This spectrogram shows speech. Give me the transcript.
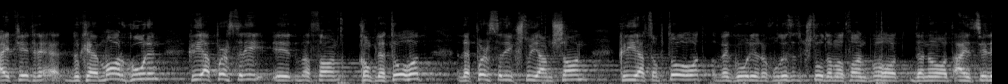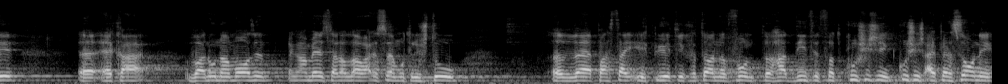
ai tjetri duke e marr gurin, krija përsëri domethënë kompletohet dhe përsëri kështu ia mshon, krija coptohet dhe guri rrokulliset kështu domethënë bëhet dënohet ai i cili e, e ka vanu namazin pejgamberi sallallahu alaihi wasallam u trishtu Dhe pastaj i pyeti këta në fund të hadithit, thot kush ishin, kush ish ai personi?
